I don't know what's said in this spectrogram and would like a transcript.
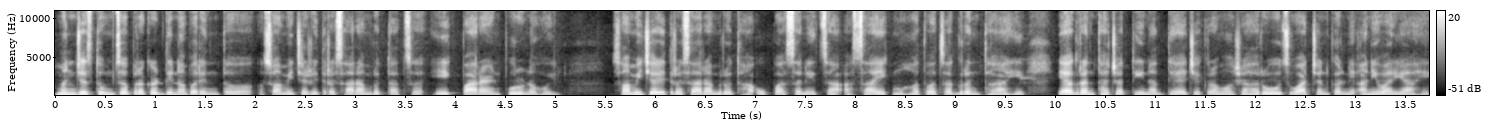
म्हणजेच तुमचं प्रकट दिनापर्यंत स्वामी चरित्र सारामृताचं एक पारायण पूर्ण होईल. स्वामीचरित्र सारामृत हा उपासनेचा असा एक महत्त्वाचा ग्रंथ आहे. या ग्रंथाच्या तीन अध्यायाचे क्रमशः रोज वाचन करणे अनिवार्य आहे.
